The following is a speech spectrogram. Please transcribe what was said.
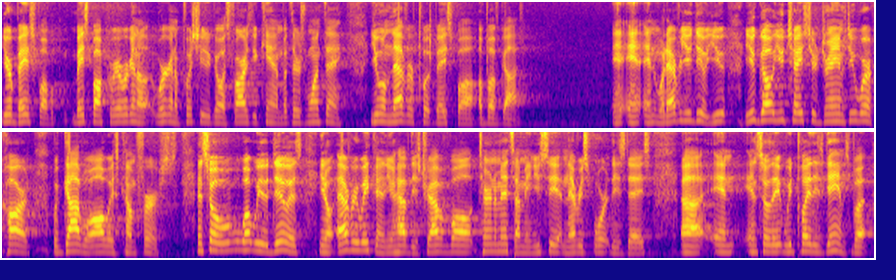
your baseball, baseball career. We're going we're going to push you to go as far as you can. But there's one thing you will never put baseball above God. And, and, whatever you do, you, you go, you chase your dreams, you work hard, but God will always come first. And so what we would do is, you know, every weekend you have these travel ball tournaments. I mean, you see it in every sport these days. Uh, and, and so they, we'd play these games. But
